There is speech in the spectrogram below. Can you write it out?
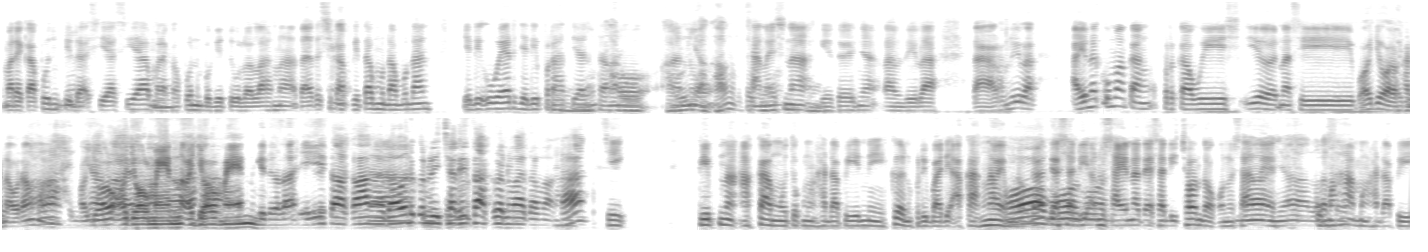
mereka pun Ya. tidak sia-sia, mereka pun begitu lelahna. Tah eta sikap kita mudah-mudahan jadi aware, jadi perhatian Nuhun, kanggo anu sanesna gitu nya. Alhamdulillah. Tah alhamdulillah. Ayeuna kumaha Kang perkawis ieu nasib ojol. Ojol. karena orang mah Ah, ojol lah, ojol eta. men, ojol men gitu lah. Kita Kang. Nah, nu kudu dicaritakeun mah eta mah Kang si tipna akang untuk menghadapi ini. Kan pribadi akang na Oh, mudah-mudahan tiasa di anu saena tiasa dicontoh anu sanes. Nya kumaha menghadapi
